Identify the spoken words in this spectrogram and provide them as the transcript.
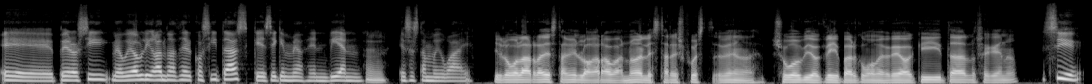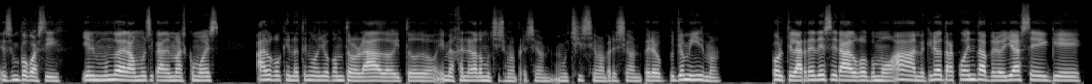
Eh, pero sí, me voy obligando a hacer cositas que sé que me hacen bien. Mm. Eso está muy guay. Y luego las redes también lo agravan, ¿no? El estar expuesto, venga, subo el videoclip a ver cómo me veo aquí y tal, no sé qué, ¿no? Sí, es un poco así. Y el mundo de la música, además, como es algo que no tengo yo controlado y todo, y me ha generado muchísima presión, muchísima presión, pero yo misma. Porque las redes era algo como, ah, me creo otra cuenta, pero ya sé que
